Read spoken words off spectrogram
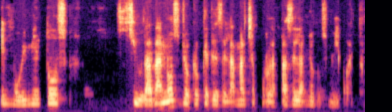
en movimientos ciudadanos, yo creo que desde la Marcha por la Paz del año 2004.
